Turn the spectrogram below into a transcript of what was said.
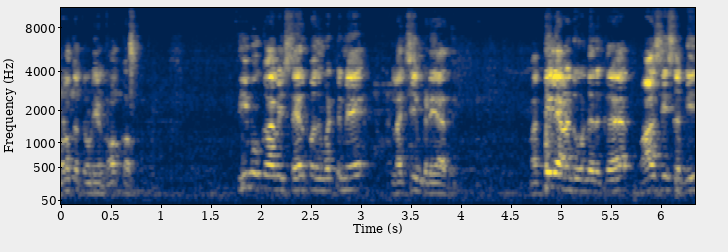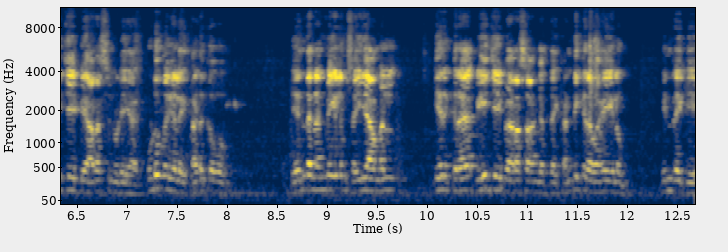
முழக்கத்தினுடைய நோக்கம். திமுகவில் சேர்ப்பது மட்டுமே லட்சியம் கிடையாது. மத்தியிலே ஆண்டு கொண்டிருக்கிற பாசிச பிஜேபி அரசினுடைய கொடுமைகளை தடுக்கவும் எந்த நன்மைகளும் செய்யாமல் இருக்கிற பிஜேபி அரசாங்கத்தை கண்டிக்கிற வகையிலும் இன்றைக்கு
